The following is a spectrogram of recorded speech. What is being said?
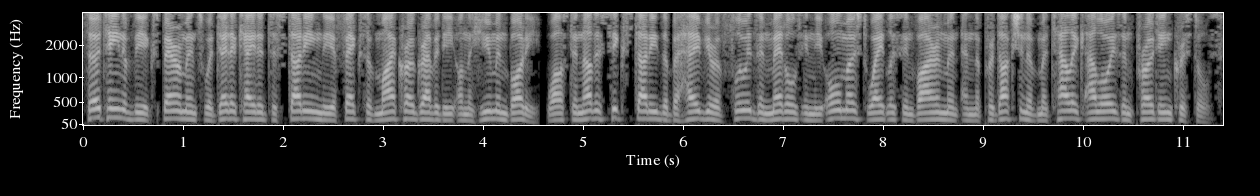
Thirteen of the experiments were dedicated to studying the effects of microgravity on the human body, whilst another six studied the behavior of fluids and metals in the almost weightless environment and the production of metallic alloys and protein crystals.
